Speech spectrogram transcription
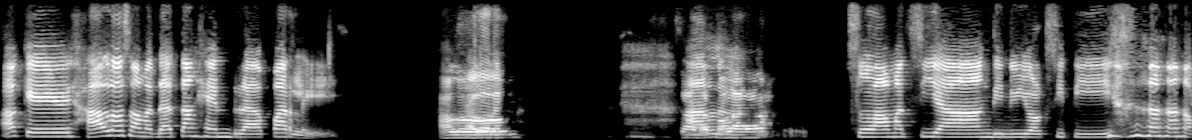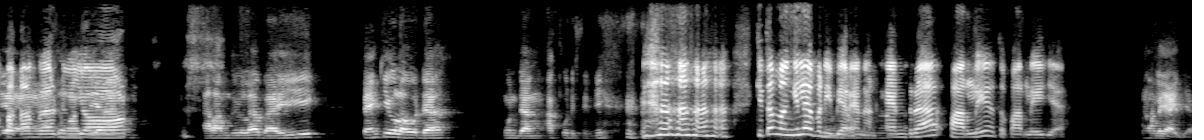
Oke, halo, selamat datang Hendra Parley. Halo. Halo. Selamat Halo. malam. Selamat siang di New York City. Apa Ya, kabar New York? siang. Alhamdulillah baik. Thank you lo udah ngundang aku di sini. Kita manggilnya apa nih biar enak? Alhamdulillah. Hendra, Parley atau Parley aja? Parley aja.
